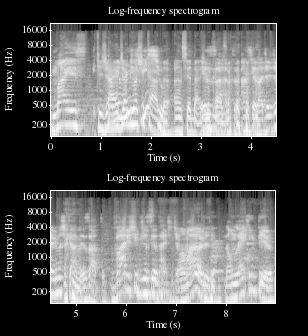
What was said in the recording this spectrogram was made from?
Mas. Que já é muito diagnosticada a ansiedade, no caso. Exato. A ansiedade é diagnosticada, exato. Vários tipos de ansiedade, gente. É uma maravilha. Dá um leque inteiro.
